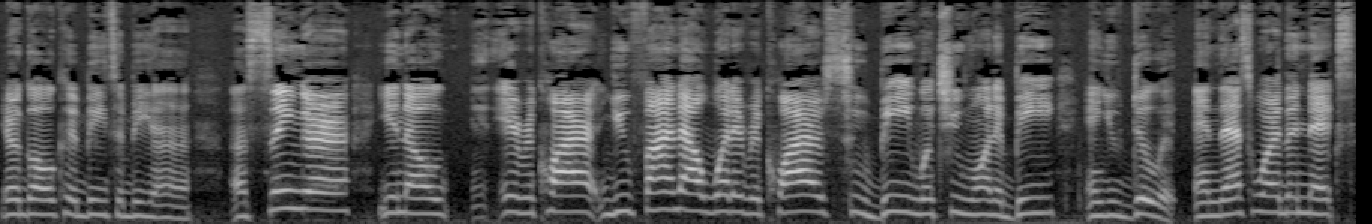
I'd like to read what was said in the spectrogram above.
your goal could be to be a a singer, you know, it require you find out what it requires to be what you want to be and you do it. And that's where the next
